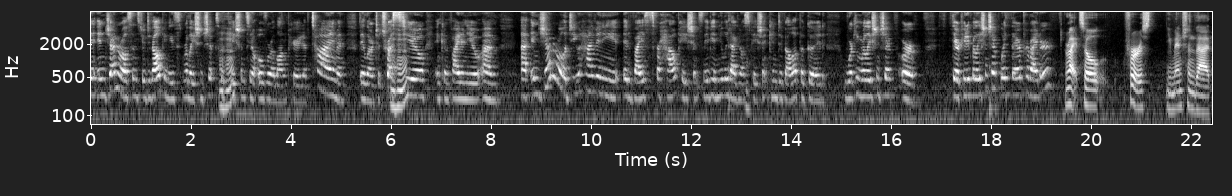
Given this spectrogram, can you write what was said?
In, general, since you're developing these relationships with Mhm. patients, you know, over a long period of time, and they learn to trust Mhm. you and confide in you. Um, uh, in general, do you have any advice for how patients, maybe a newly diagnosed patient, can develop a good working relationship or therapeutic relationship with their provider? Right. So first, you mentioned that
